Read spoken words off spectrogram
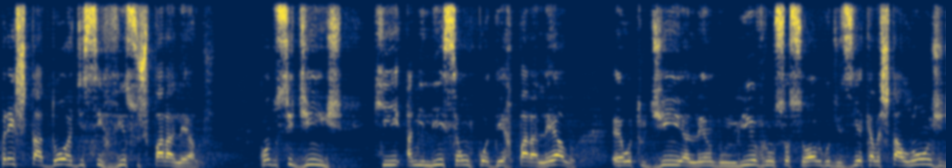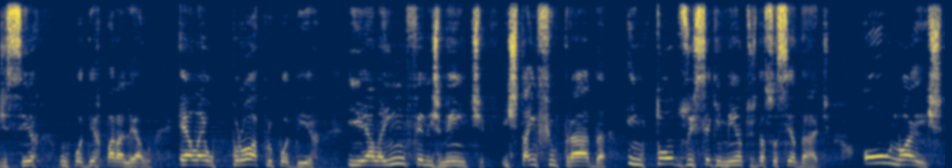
prestador de serviços paralelos. Quando se diz que a milícia é um poder paralelo, é, outro dia, lendo um livro, um sociólogo dizia que ela está longe de ser um poder paralelo. Ela é o próprio poder e ela, infelizmente, está infiltrada em todos os segmentos da sociedade. Ou nós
